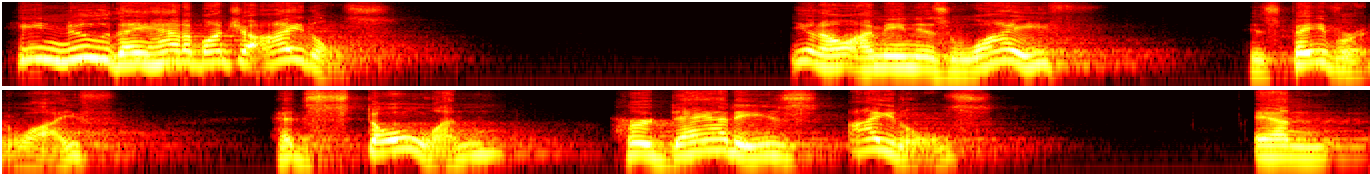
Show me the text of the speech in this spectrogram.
He knew they had a bunch of idols. You know, I mean, his wife his favorite wife, had stolen her daddy's idols. And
